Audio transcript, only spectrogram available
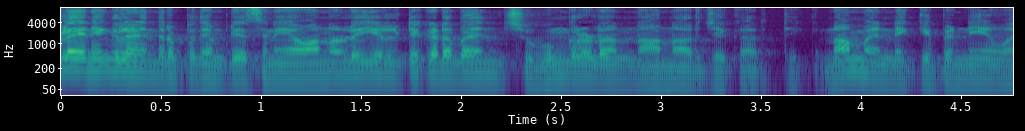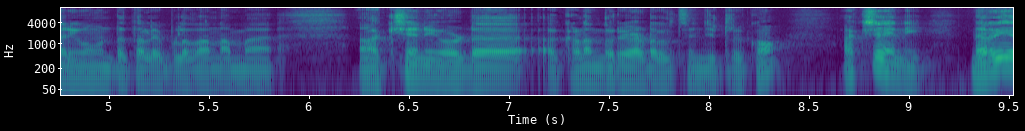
நண்பர்களை நீங்கள் இணைந்திருப்பது எம்டி சினிய வானொலியில் டிக்கெட் பெஞ்ச். உங்களுடன் நான் ஆர்ஜே கார்த்திக். நாம் இன்னைக்கு பெண்ணியம் அறிவோம் என்ற தலைப்பில் தான் நம்ம அக்ஷனியோட கலந்துரையாடல் செஞ்சிட்ருக்கோம். இருக்கோம் அக்ஷயனி நிறைய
